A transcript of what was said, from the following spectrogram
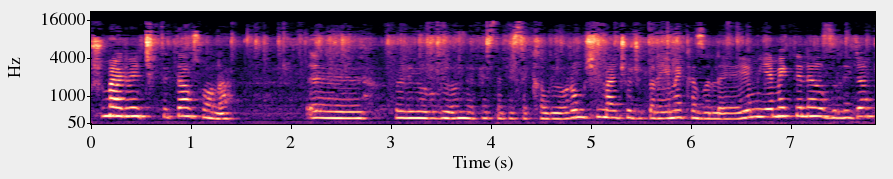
şu merdiveni çıktıktan sonra e, böyle yoruluyorum nefes nefese kalıyorum. Şimdi ben çocuklara yemek hazırlayayım. Yemekte ne hazırlayacağım?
